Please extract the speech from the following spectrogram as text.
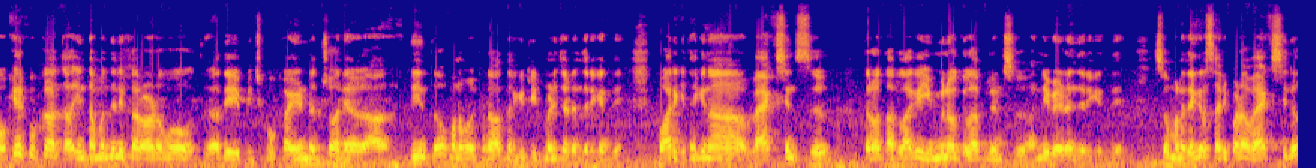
ఒకే కుక్క ఇంతమందిని కరవడము అది పిచ్చి కుక్క అయి ఉండొచ్చు అనే దీంతో మనం ఇక్కడ అందరికీ ట్రీట్మెంట్ చేయడం జరిగింది. వారికి తగిన వ్యాక్సిన్స్ తర్వాత అలాగే ఇమ్యునోగ్లోబులిన్స్ అన్నీ వేయడం జరిగింది. సో మన దగ్గర సరిపడా వ్యాక్సిన్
